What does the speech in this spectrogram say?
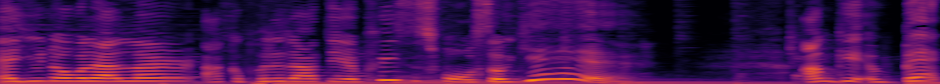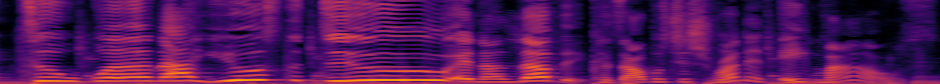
And you know what I learned? I could put it out there in pieces for him. So yeah. I'm getting back to what I used to do. And I love it because I was just running eight miles.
